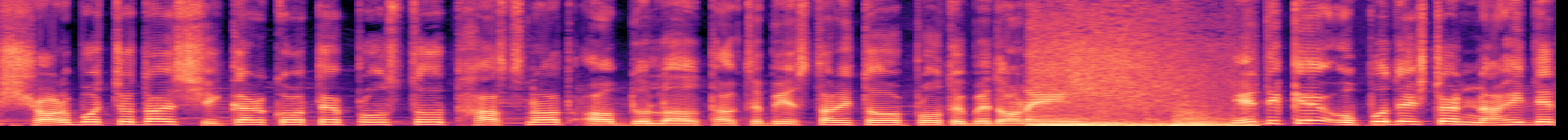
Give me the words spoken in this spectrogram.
সর্বোচ্চতা স্বীকার করতে প্রস্তুত হাসনাত আবদুল্লাহ থাকছে বিস্তারিত প্রতিবেদনে। এদিকে উপদেষ্টা নাহিদের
